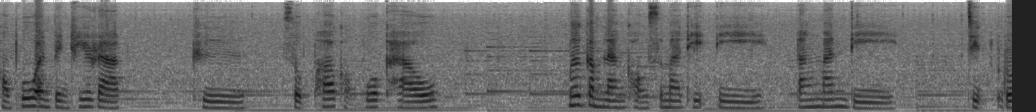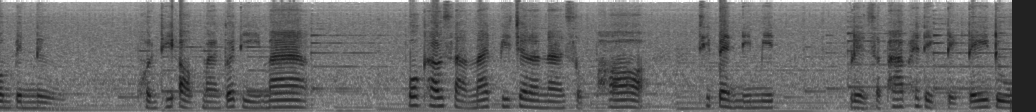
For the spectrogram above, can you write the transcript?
ของผู้อันเป็นที่รัก คือ ศพพ่อของพวกเขา เมื่อกำลังของสมาธิดี ตั้งมั่นดี จิตรวมเป็นหนึ่ง ผลที่ออกมาก็ดีมาก พวกเขาสามารถพิจารณาศพพ่อที่เป็นนิมิต เปลี่ยนสภาพให้เด็กๆได้ดู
